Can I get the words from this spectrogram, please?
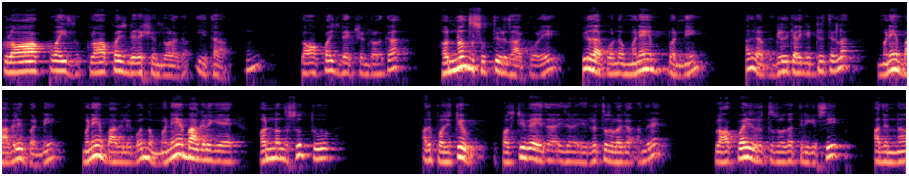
ಕ್ಲಾಕ್ ವೈಸ್ ಕ್ಲಾಕ್ ವೈಸ್ ಡೈರೆಕ್ಷನ್ದೊಳಗೆ ಈ ಥರ ಕ್ಲಾಕ್ ವೈಸ್ ಡೈರೆಕ್ಷನ್ದೊಳಗೆ ಹನ್ನೊಂದು ಸುತ್ತು ಹಿಡಿದು ಹಾಕೊಳ್ಳಿ ಹಿಡಿದು ಹಾಕ್ಕೊಂಡು ಮನೆ ಬನ್ನಿ. ಅಂದರೆ ಗಿಡದ ಕೆಳಗೆ ಇಟ್ಟಿರ್ತೀರಲ್ಲ, ಮನೆ ಬಾಗಿಲಿಗೆ ಬನ್ನಿ. ಮನೆ ಬಾಗಿಲಿಗೆ ಬಂದು ಮನೆ ಬಾಗಿಲಿಗೆ ಹನ್ನೊಂದು ಸುತ್ತು ಅದು ಪಾಸಿಟಿವ್ ಪಾಸಿಟಿವೇ ಇದು ಇದರ ವೃತ್ತದೊಳಗೆ ಅಂದರೆ ಕ್ಲಾಕ್ ವೈಸ್ ವೃತ್ತದೊಳಗೆ ತಿರುಗಿಸಿ ಅದನ್ನು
